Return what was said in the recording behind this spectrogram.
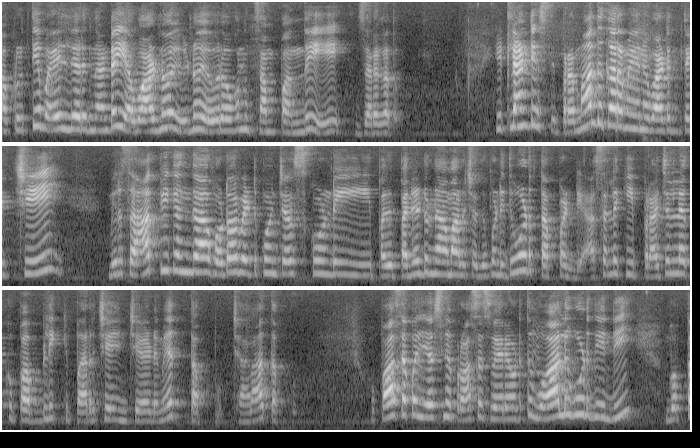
ఆ కృత్యం బయలుదేరిందంటే వాడినో ఈడో ఎవరో ఒకరిని చంపంది జరగదు. ఇట్లాంటి ప్రమాదకరమైన వాటిని తెచ్చి మీరు సాత్వికంగా ఫోటో పెట్టుకొని చేసుకోండి పది పన్నెండు నామాలు చదువుకోండి. ఇది కూడా తప్పండి. అసలుకి ప్రజలకు పబ్లిక్కి పరిచయం చేయడమే తప్పు. చాలా తప్పు. ఉపాసకులు చేసిన ప్రాసెస్ వేరే ఉంటుంది. వాళ్ళు కూడా దీన్ని గుప్త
